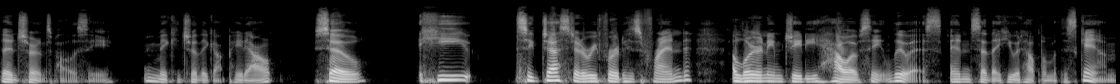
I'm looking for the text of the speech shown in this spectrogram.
the insurance policy, making sure they got paid out. So he suggested or referred his friend, a lawyer named J.D. Howe of St. Louis, and said that he would help him with the scam.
